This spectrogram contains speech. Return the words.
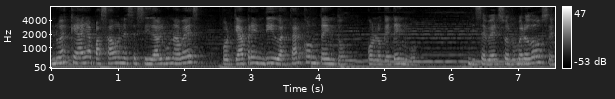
no es que haya pasado necesidad alguna vez, porque he aprendido a estar contento con lo que tengo. Dice verso número 12,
